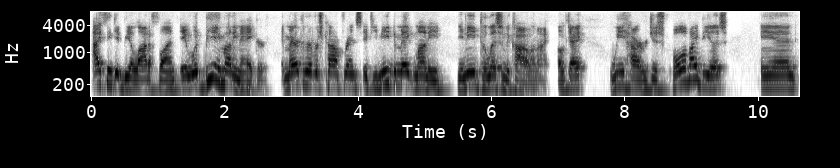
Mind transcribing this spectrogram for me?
I think it'd be a lot of fun. It would be a moneymaker. American Rivers Conference, if you need to make money, you need to listen to Kyle and I. Okay. We are just full of ideas and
